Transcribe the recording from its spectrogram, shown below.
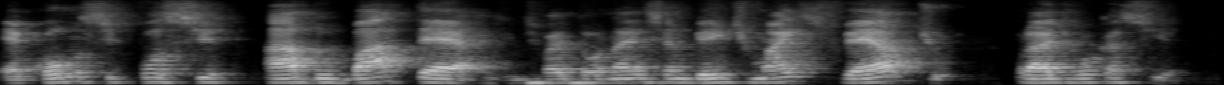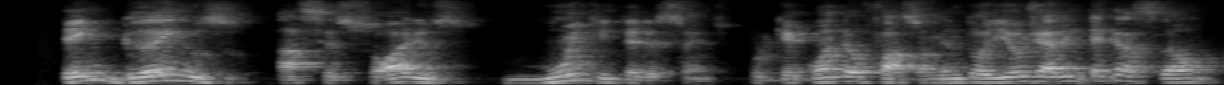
É como se fosse adubar a terra. A gente vai tornar esse ambiente mais fértil para a advocacia tem ganhos acessórios muito interessantes, porque quando eu faço a mentoria, eu gero integração.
